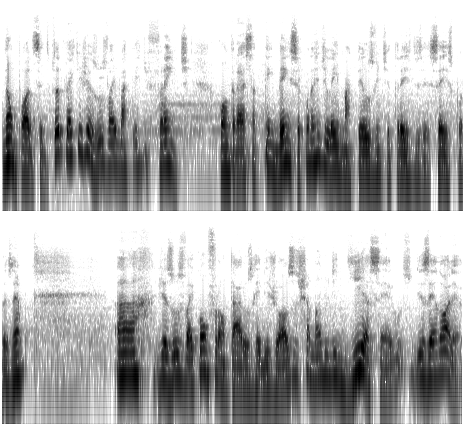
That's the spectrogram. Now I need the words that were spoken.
Não pode ser. Tanto é que Jesus vai bater de frente contra essa tendência. Quando a gente lê em Mateus 23, 16, por exemplo, ah, Jesus vai confrontar os religiosos chamando de guias cegos, dizendo: olha,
